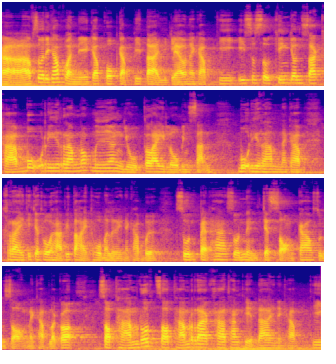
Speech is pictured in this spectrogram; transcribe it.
ครับสวัสดีครับวันนี้ก็พบกับพี่ต่ายอีกแล้วนะครับ ที่อิสุสุคิงยนสาขาบุรีรัมย์นอกเมือง อยู่ใกล้โรบินสัน บุรีรัมย์นะครับ ใครที่จะโทรหาพี่ต่ายโทรมาเลยนะครับ เบอร์ 0850172902 นะครับ แล้วก็สอบถามรถสอบถามราคาทางเพจได้นะครับ ที่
